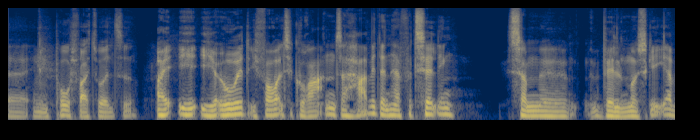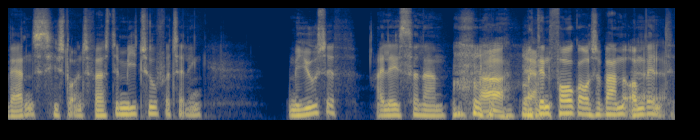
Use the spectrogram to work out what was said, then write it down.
uh, en postfaktuel tid. Og i, i øvrigt, i forhold til Koranen, så har vi den her fortælling, som øh, vel måske er verdenshistoriens første MeToo-fortælling, med Yusuf, alayhi salam. Ah, ja. Og den foregår så bare med omvendt. Ja, ja.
